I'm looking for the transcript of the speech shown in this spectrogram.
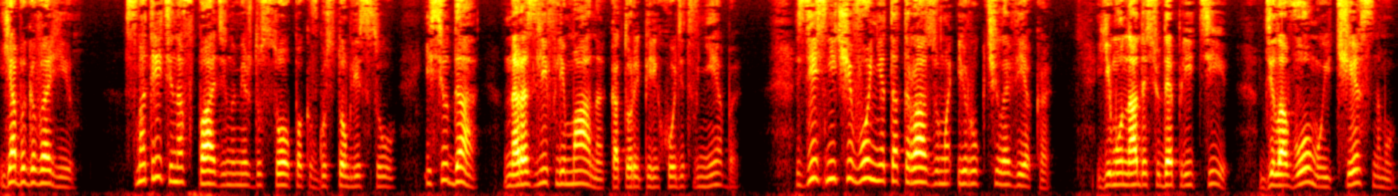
я бы говорил, Смотрите на впадину между сопок в густом лесу и сюда, на разлив лимана, который переходит в небо. Здесь ничего нет от разума и рук человека. Ему надо сюда прийти, деловому и честному,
